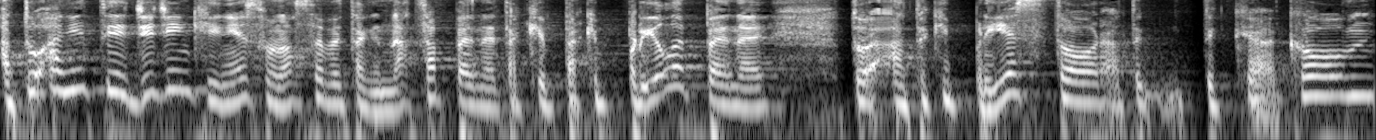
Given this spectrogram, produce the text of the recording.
A tu ani tie dedinky nie sú na sebe tak nacapené, také, také prilepené to, a taký priestor a tak, tak ako...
